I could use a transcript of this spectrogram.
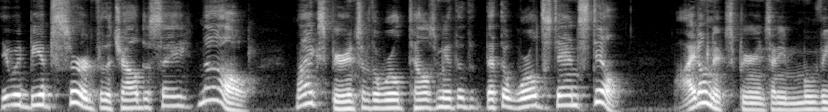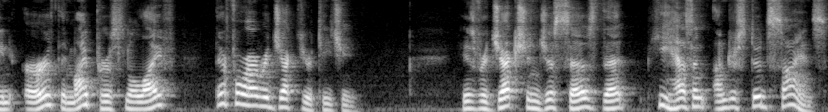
it would be absurd for the child to say, No, my experience of the world tells me that, that the world stands still. I don't experience any moving earth in my personal life, therefore I reject your teaching. His rejection just says that he hasn't understood science.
